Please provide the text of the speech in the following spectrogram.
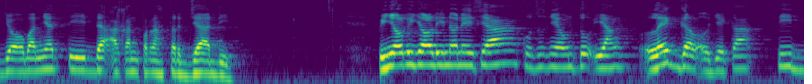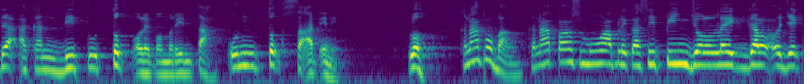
Jawabannya tidak akan pernah terjadi. Pinjol-pinjol di Indonesia khususnya untuk yang legal OJK tidak akan ditutup oleh pemerintah untuk saat ini. Loh, kenapa Bang? Kenapa semua aplikasi pinjol legal OJK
